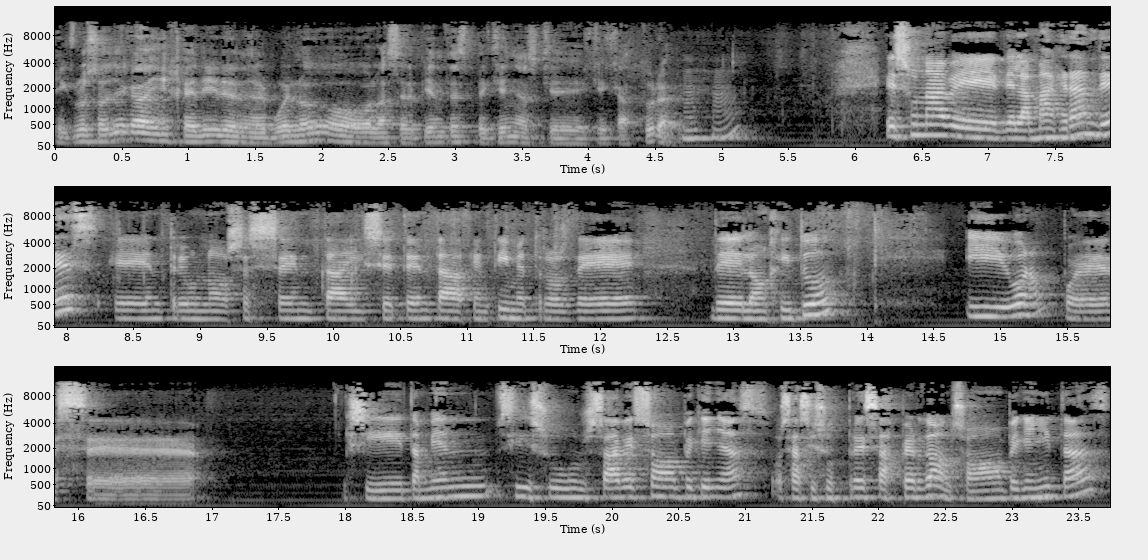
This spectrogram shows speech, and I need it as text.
Incluso llega a ingerir en el vuelo las serpientes pequeñas que, que captura. Es un ave de las más grandes, eh, entre unos 60 y 70 centímetros de, de longitud. Y bueno, pues eh, si también si sus aves son pequeñas, o sea, si sus presas, perdón, son pequeñitas,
